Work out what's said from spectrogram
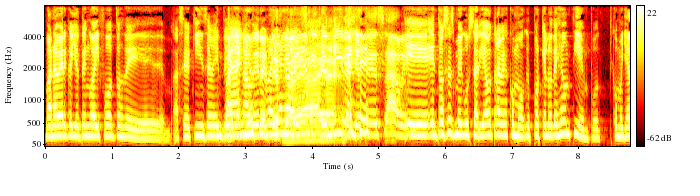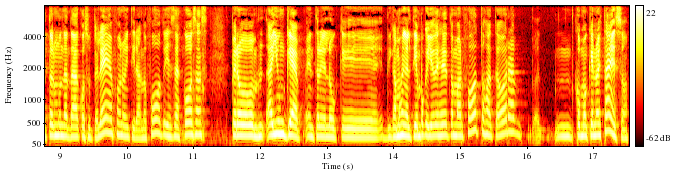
van a ver que yo tengo ahí fotos de hace 15, 20 vayan años. A ver el vayan a ver. de mira, ya ustedes saben. Eh, entonces me gustaría otra vez, como porque lo dejé un tiempo, como ya todo el mundo andaba con su teléfono y tirando fotos y esas cosas, pero hay un gap entre lo que, digamos, en el tiempo que yo dejé de tomar fotos hasta ahora, como que no está eso.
